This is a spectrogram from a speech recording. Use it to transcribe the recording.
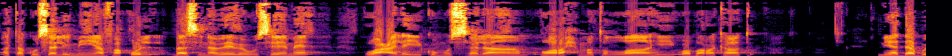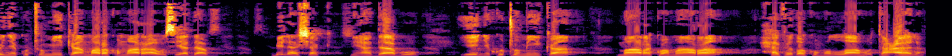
atakusalimia faqul basi na wewe useme wa alaykumus salam wa rahmatullahi wa barakatuh ni adabu yenye kutumika mara kwa mara au si adabu bila shaka ni adabu yenye kutumika mara kwa mara حفظكم الله تعالى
